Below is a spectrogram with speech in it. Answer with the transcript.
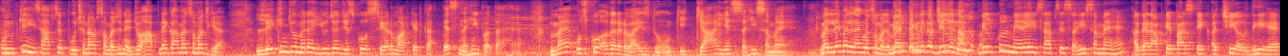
उनके हिसाब से पूछना और समझने जो आपने कहा मैं समझ गया। लेकिन जो मेरा यूज़र जिसको शेयर मार्केट का एस नहीं पता है मैं उसको अगर एडवाइस दूँ कि क्या ये सही समय है? मैं लेमन लैंग्वेज समझ मैं टेक्निकल चीज़ें ना बिल्कुल मेरे हिसाब से सही समय है अगर आपके पास एक अच्छी अवधि है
